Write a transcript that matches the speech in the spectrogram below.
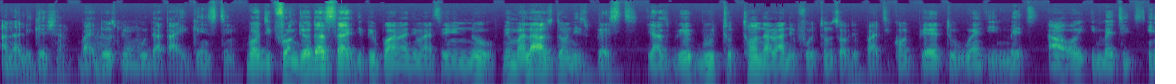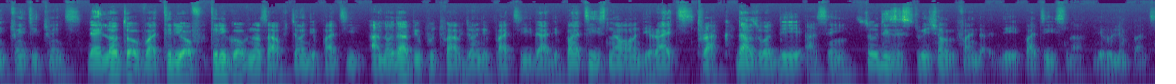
an allegation by okay. those people that are against him. But the, from the other side, the people around him are saying, no, Mimala has done his best. He has been able to turn around the photons of the party compared to when he met, how he met it in 2020. There are a lot of, uh, three of, three governors have joined the party and other people too have joined the party that the party is now on the right track. That's what they are saying. So this is the situation we find that the party is now. The ruling party.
